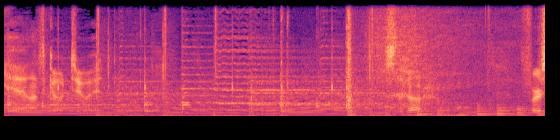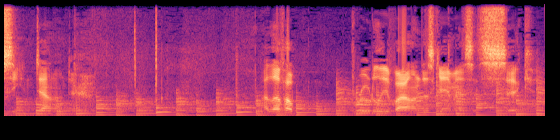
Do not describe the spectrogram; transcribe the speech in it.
Yeah, let's go do it. This is the car. First scene, down under. I love how brutally violent this game is. It's sick.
